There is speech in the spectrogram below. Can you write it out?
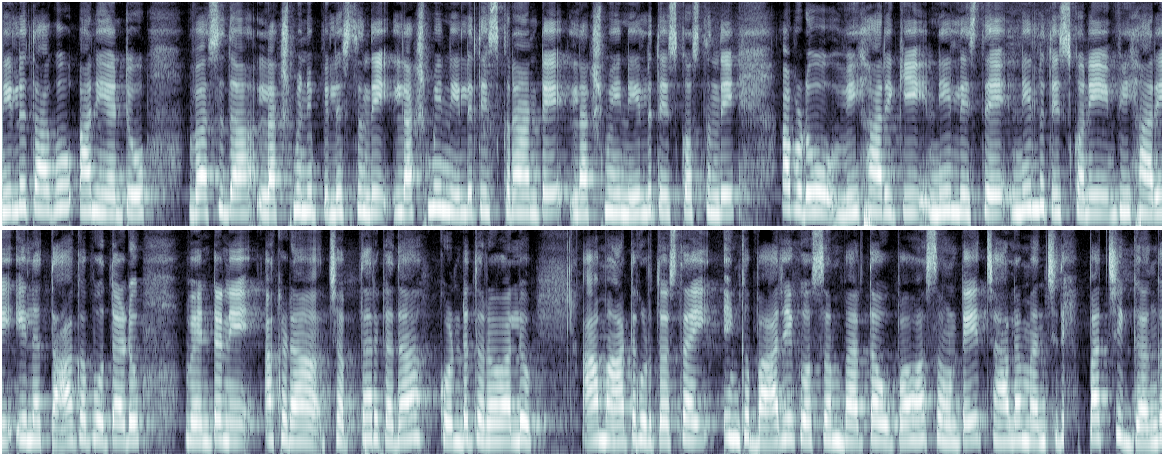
నీళ్ళు తాగు అని అంటూ వసుధ లక్ష్మిని పిలుస్తుంది. లక్ష్మి నీళ్ళు తీసుకురా అంటే లక్ష్మి నీళ్ళు తీసుకొస్తుంది. అప్పుడు విహారికి నీళ్ళు ఇస్తే నీళ్ళు తీసుకొని విహారి ఇలా తాగపోతాడు వెంటనే అక్కడ చెప్తారు కదా కొండ వాళ్ళు ఆ మాట గుర్తొస్తాయి. ఇంకా భార్య కోసం భర్త ఉపవాసం ఉంటే చాలా మంచిది. పచ్చి గంగ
